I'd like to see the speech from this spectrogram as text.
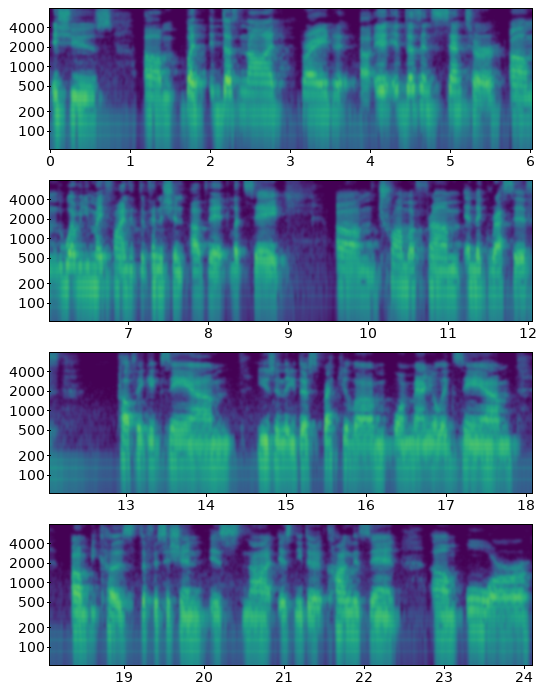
issues, um, but it does not right uh, it, it, doesn't center um, you might find the definition of it. Let's say um, trauma from an aggressive pelvic exam using either speculum or manual exam um, because the physician is not is neither cognizant um, or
